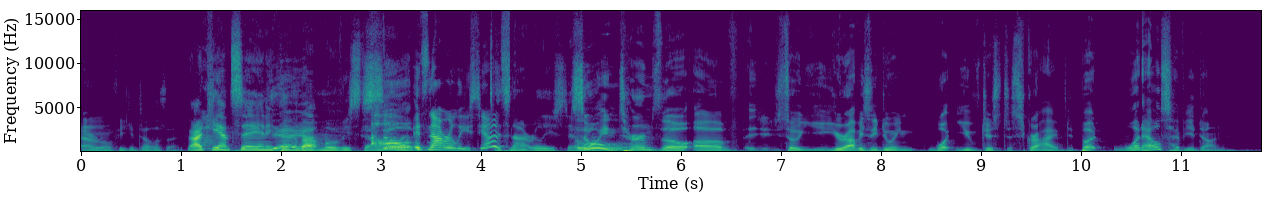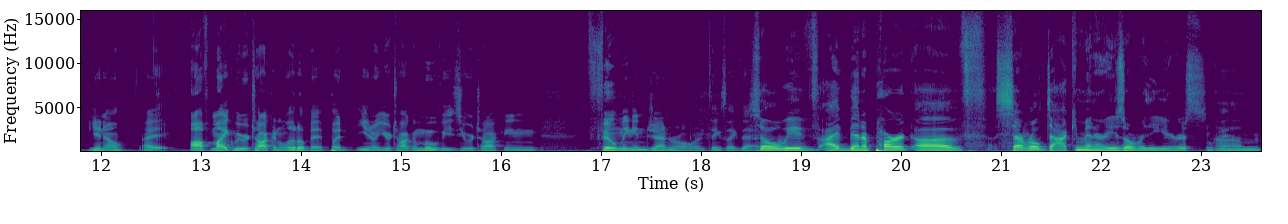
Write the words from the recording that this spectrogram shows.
I don't know if you could tell us that. I can't say anything Yeah, yeah. about movie stuff. So- Oh, it's not released yet. it's not released yet. So in terms though of so you're obviously doing what you've just described, but what else have you done? You know, I, off mic we were talking a little bit, but you know you were talking movies, you were talking filming in general and things like that. So we've I've been a part of several documentaries over the years. Okay. Um,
